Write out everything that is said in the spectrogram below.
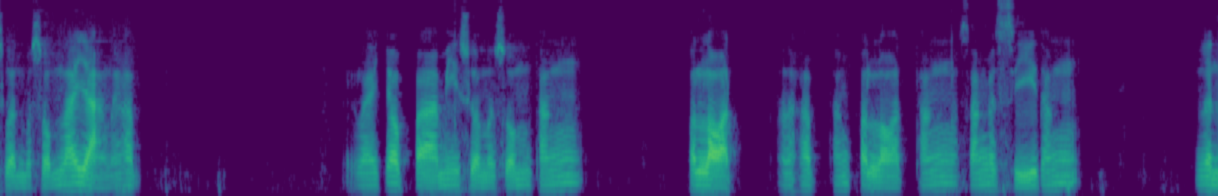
ส่วนผสมหลายอย่างนะครับ เหล็กไหลเจ้าป่ามีส่วนผสมทั้งประหลอดนะครับ ทั้งประหลอดทั้งสังกะสีทั้งเงิน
